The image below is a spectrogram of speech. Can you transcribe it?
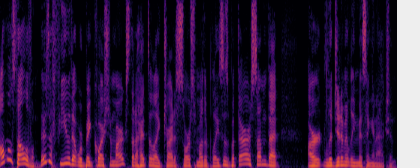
almost all of them. There's a few that were big question marks that I had to like try to source from other places, but there are some that are legitimately missing in action.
